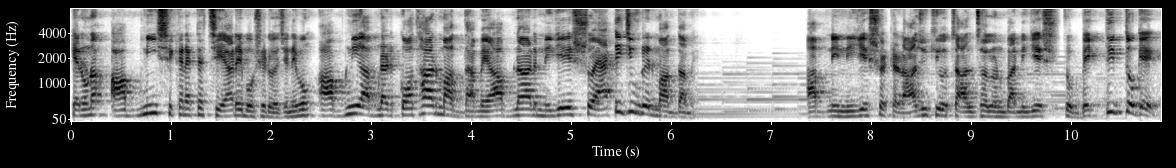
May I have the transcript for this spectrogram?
কেননা আপনি সেখানে একটা চেয়ারে বসে রয়েছেন এবং আপনি আপনার কথার মাধ্যমে, আপনার নিজস্ব অ্যাটিটিউডের মাধ্যমে, আপনি নিজস্ব একটা রাজকীয় চালচলন বা নিজস্ব ব্যক্তিত্বকে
